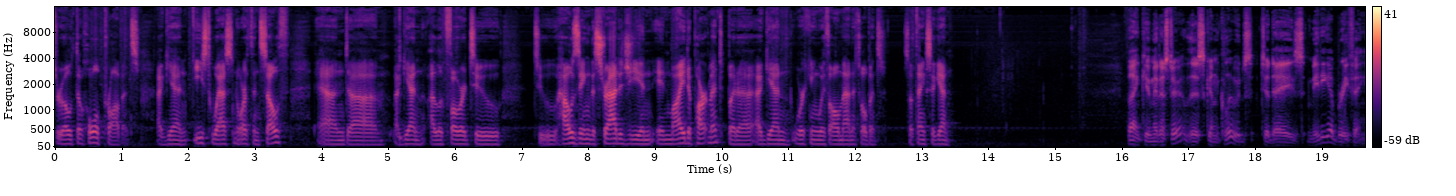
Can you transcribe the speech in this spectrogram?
throughout the whole province. Again, east, west, north, and south. And uh, again, I look forward to to housing the strategy in, in my department, but uh, again, working with all Manitobans. So thanks again. Thank you, Minister. This concludes today's media briefing.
